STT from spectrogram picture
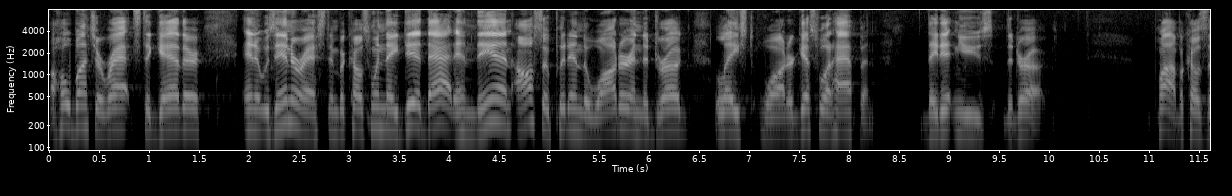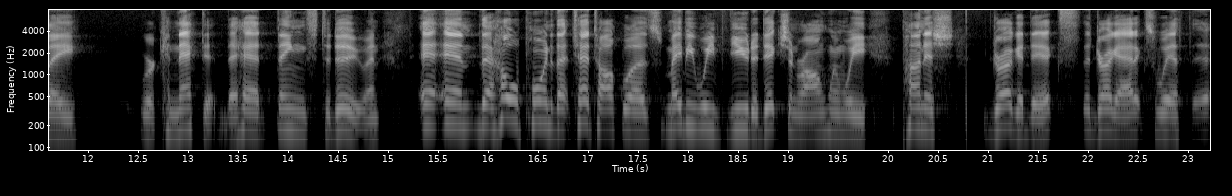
a whole bunch of rats together. And it was interesting because when they did that and then also put in the water and the drug laced water, guess what happened? They didn't use the drug. Why? Because they were connected, they had things to do. And and, and, the whole point of that TED talk was maybe we viewed addiction wrong when we punish drug addicts, the drug addicts, with uh,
